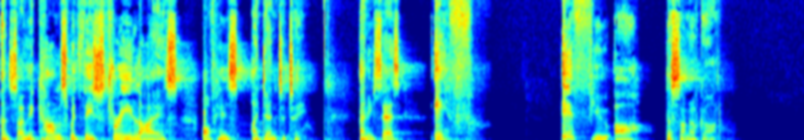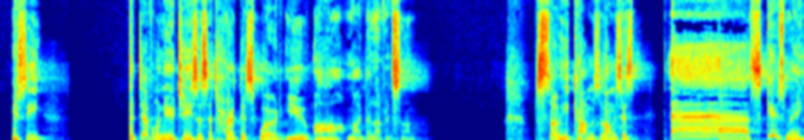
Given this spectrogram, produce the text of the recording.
And so he comes with these three lies of his identity. And he says, if, if you are the Son of God. You see, the devil knew Jesus had heard this word, You are my beloved Son. So he comes along and says, ah, Excuse me,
